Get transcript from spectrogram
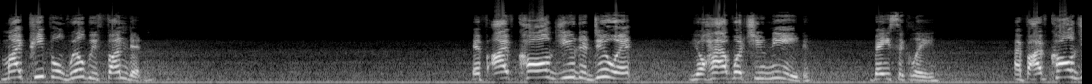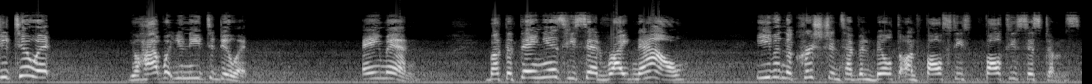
my people will be funded. If i've called you to do it you'll have what you need basically. If i've called you to it you'll have what you need to do it amen but the thing is, he said, right now, even the Christians have been built on faulty, faulty systems.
